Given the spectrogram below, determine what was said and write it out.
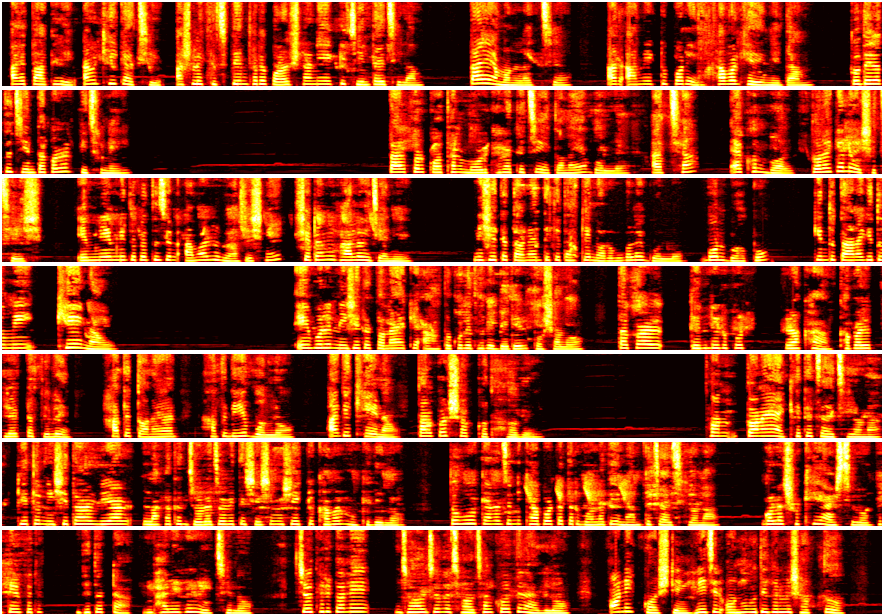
আরে পাগলি, আমি ঠিক আছি। আসলে কিছুদিন ধরে পড়াশোনা নিয়ে একটু চিন্তায় ছিলাম। তাই এমন লাগছে। আর আমি একটু পরে খাবার খেয়ে নিতাম। তোদের এত চিন্তা করার কিছু নেই। তারপর কথার মোড় ঘেরাতে চেয়ে তনয়া বলল আচ্ছা এখন বল, তোরা কেন এসেছিস? এমনি এমনি তোরা দুজন আমার রুমে আসিসনি সেটা আমি ভালোই জানি। নিশিতা তনার দিকে তাকিয়ে নরম গলায় বলল, বলব আপু, কিন্তু তার আগে তুমি খেয়ে নাও। এই বলে নিশিতা তনায়াকে আহত করে ধরে বেডের বসালো। তারপর টেবিলের উপর রাখা খাবারের প্লেটটা তুলে হাতে তনায়ার হাতে দিয়ে বলল, আগে খেয়ে নাও, তারপর সব কথা হবে। তন- তনয়া খেতে চাইছিল না। কিন্তু নিশিতা আর রিয়ার লাগাতার জোড়াজড়িতে শেষে মেশে একটু খাবার মুখে দিল। তবুও কেন জানি খাবারটা তার গলা দিয়ে নামতে চাইছিল না। গলা শুকিয়ে আসছিল, বুকের ভেতর, ভেতরটা ভারী হয়ে উঠছিল। চোখের কোণে জল জমে ছলছল করতে লাগল। অনেক কষ্টে নিজের অনুভূতিগুলো শক্ত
